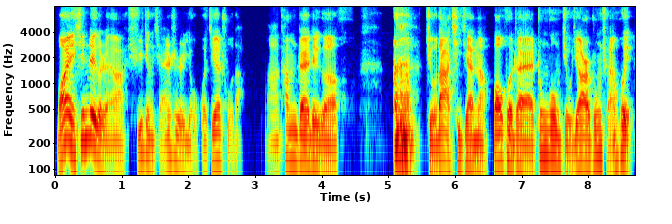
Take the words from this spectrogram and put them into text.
毛远新这个人啊，徐景贤是有过接触的啊。他们在这个 九大期间呢，包括在中共九届二中全会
